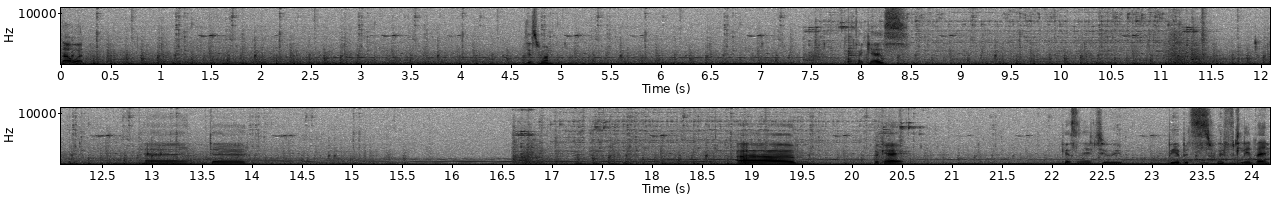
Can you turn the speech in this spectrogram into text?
Now what? This one? I guess. And uh, um, okay. Guess I need to be a bit swiftly then.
